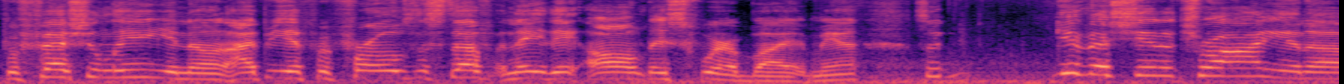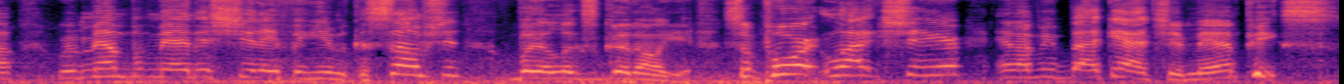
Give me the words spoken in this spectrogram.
professionally. You know, IPF for pros and stuff, and they they all they swear by it, man. So give that shit a try and uh, remember man this shit ain't for human consumption but it looks good on you support like share and i'll be back at you man peace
